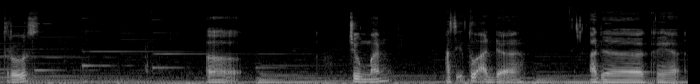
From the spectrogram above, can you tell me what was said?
Terus uh, cuman pas itu ada ada kayak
